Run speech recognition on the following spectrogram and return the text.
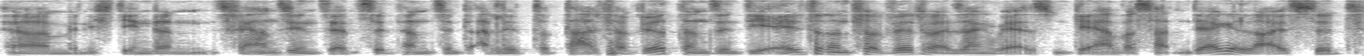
äh, wenn ich den dann ins Fernsehen setze, dann sind alle total verwirrt, dann sind die Älteren verwirrt, weil sie sagen, wer ist denn der, was hat denn der geleistet?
